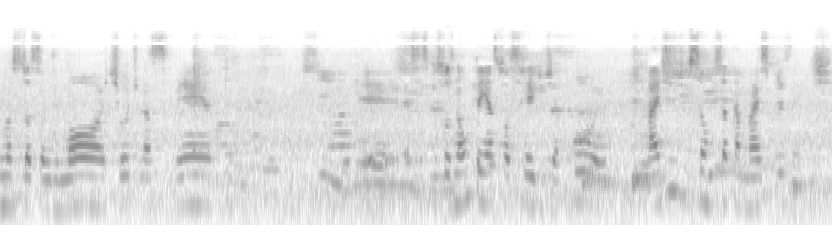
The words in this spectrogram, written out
uma situação de morte ou de nascimento, que é, essas pessoas não têm as suas redes de apoio, a instituição precisa estar mais presente.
